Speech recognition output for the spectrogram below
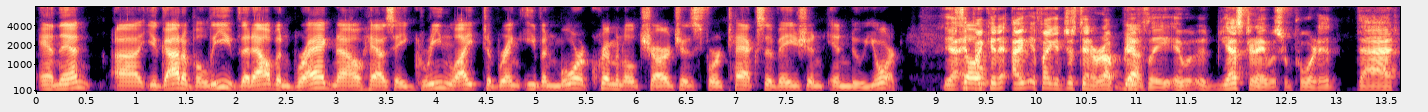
And then uh, you got to believe that Alvin Bragg now has a green light to bring even more criminal charges for tax evasion in New York. Yeah, so, if I could, I, if I could just interrupt briefly, yes. it, yesterday it was reported that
